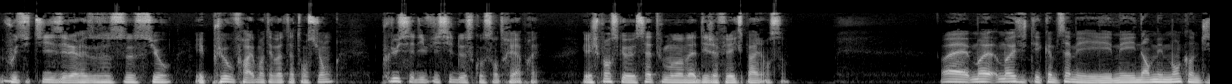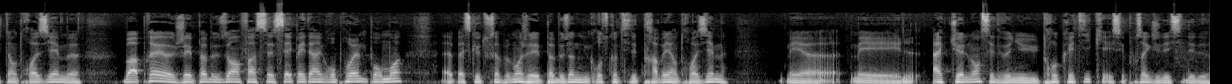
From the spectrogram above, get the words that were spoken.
vous utilisez les réseaux sociaux et plus vous fragmentez votre attention, plus c'est difficile de se concentrer après. Et je pense que ça, tout le monde en a déjà fait l'expérience. hein. Ouais, moi, moi j'étais comme ça, mais, mais énormément quand j'étais en troisième. euh, Bah après, euh, j'avais pas besoin. Enfin, ça, ça avait pas été un gros problème pour moi euh, parce que tout simplement, j'avais pas besoin d'une grosse quantité de travail en troisième. Mais euh, mais actuellement c'est devenu trop critique et c'est pour ça que j'ai décidé de.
